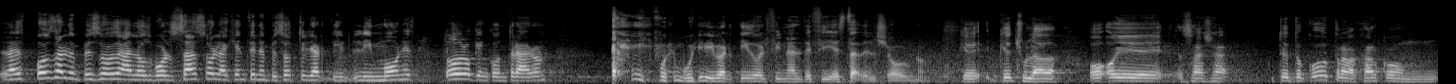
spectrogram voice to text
La esposa lo empezó a los bolsazos, la gente le empezó a tirar ti- limones, todo lo que encontraron. Y fue muy divertido el final de fiesta del show, ¿no? Qué, qué chulada. O- oye, Sasha, te tocó trabajar con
